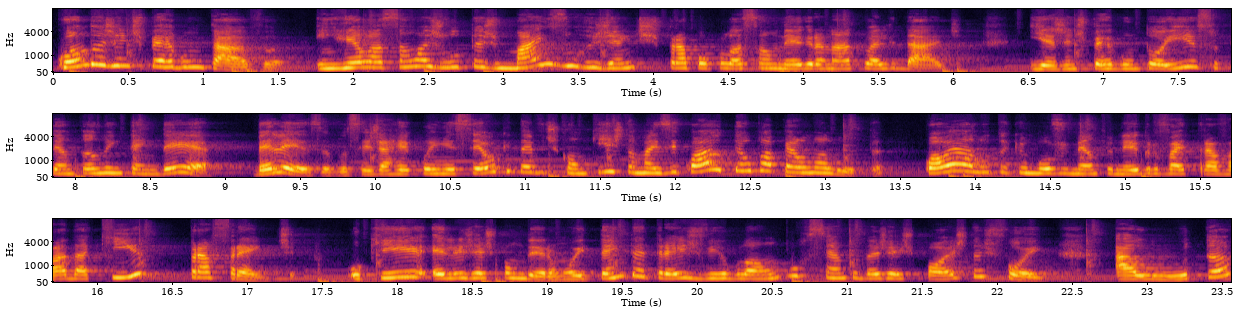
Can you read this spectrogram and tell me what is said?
quando a gente perguntava em relação às lutas mais urgentes para a população negra na atualidade, e a gente perguntou isso tentando entender beleza, você já reconheceu o que teve de conquista, mas e qual é o teu papel na luta? Qual é a luta que o movimento negro vai travar daqui para frente? O que eles responderam, 83,1% das respostas foi a luta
